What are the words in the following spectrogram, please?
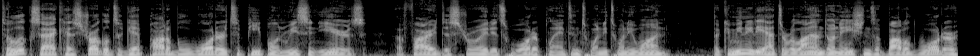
Tuluksak has struggled to get potable water to people in recent years. A fire destroyed its water plant in 2021. The community had to rely on donations of bottled water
